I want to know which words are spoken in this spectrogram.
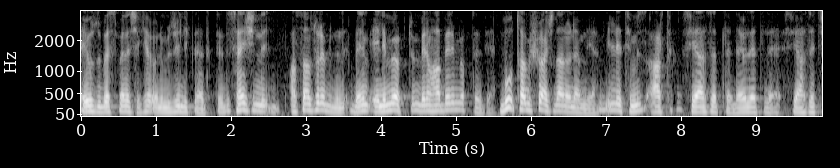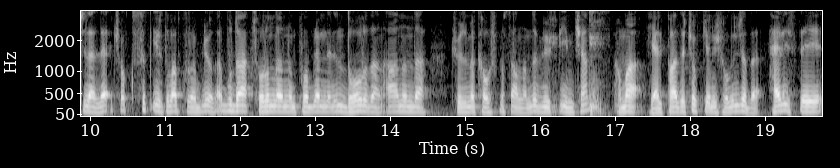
Eyuzu Besmele çeker önümüzü iliklerdik dedi. Sen şimdi asansöre bindin benim elimi öptün benim haberim yok dedi. Bu tabii şu açıdan önemli yani. Milletimiz artık siyasetle, devletle, siyasetçilerle çok sık irtibat kurabiliyorlar. Bu da sorunlarının, problemlerinin doğrudan anında çözüme kavuşması anlamında büyük bir imkan. Ama yelpaze çok geniş olunca da her isteği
